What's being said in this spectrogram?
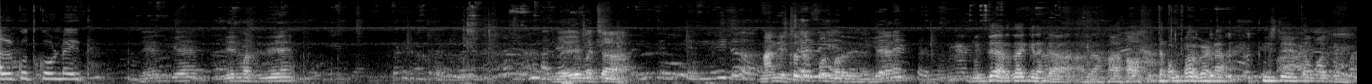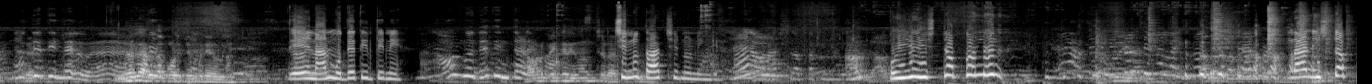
ಅಲ್ಲಿ ಕೂತ್ಕೊಂಡೈತೆ. ಏನ್ ಮಾಡ್ತಿದ್ದೀ? ಏ ಮಚ್ಚ. ನಾನು ಎಷ್ಟೊತ್ತಿಗೆ ಫೋನ್ ಮಾಡಿದೆ ನಿಮಗೆ ಮುದ್ದೆ ಅರ್ಧ ಹಾಕಿ ನಂಗೆ ದಪ್ಪ ಬೇಡ. ಇಷ್ಟೇ ದಪ್ಪ ಹಾಕಿನಿ ಇದರಲ್ಲಿ ಅರ್ಧ ಕೊಡ್ತೀನಿ ಬಿಡಿ ಅವ್ಳಿಗೆ. ಏ ನಾನು ಮುದ್ದೆ ತಿಂತೀನಿ. ಅವ್ಳು ಬೇಕಾದ್ರೆ ಇನ್ನೊಂದು ಚೂರು ಚಿನ್ನು ತಾಟ್ ಚಿನ್ನು ನಿಂಗೆ. ಅಯ್ಯೋ ಇಷ್ಟಪ್ಪ ನಾನು ನಾನು ಇಷ್ಟಪ್ಪ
